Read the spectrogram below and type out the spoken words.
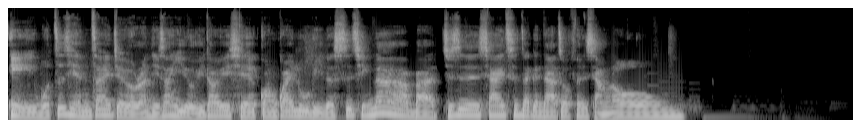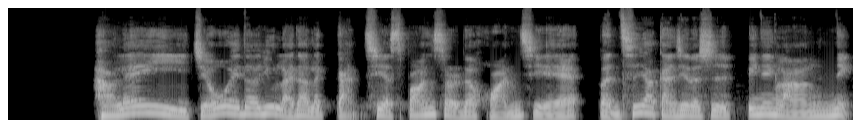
诶，我之前在交友软体上也有遇到一些光怪陆离的事情，那把，就是下一次再跟大家做分享喽。好嘞，久违的又来到了感谢 sponsor 的环节，本次要感谢的是槟榔狼 Nick。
